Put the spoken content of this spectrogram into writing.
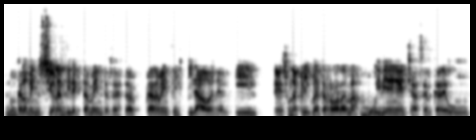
nunca lo mencionan directamente, o sea, está claramente inspirado en él. Y es una película de terror además muy bien hecha acerca de un,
